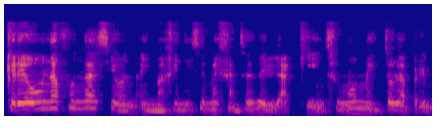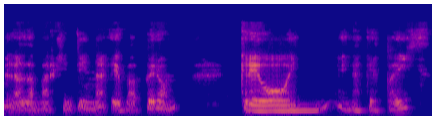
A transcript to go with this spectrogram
creó una fundación a imagen y semejanza de la que en su momento la primera dama argentina, Eva Perón, creó en, en aquel país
